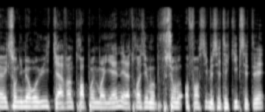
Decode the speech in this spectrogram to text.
avec son numéro 8 qui a 23 points de moyenne. Et la troisième option offensive de cette équipe, c'était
